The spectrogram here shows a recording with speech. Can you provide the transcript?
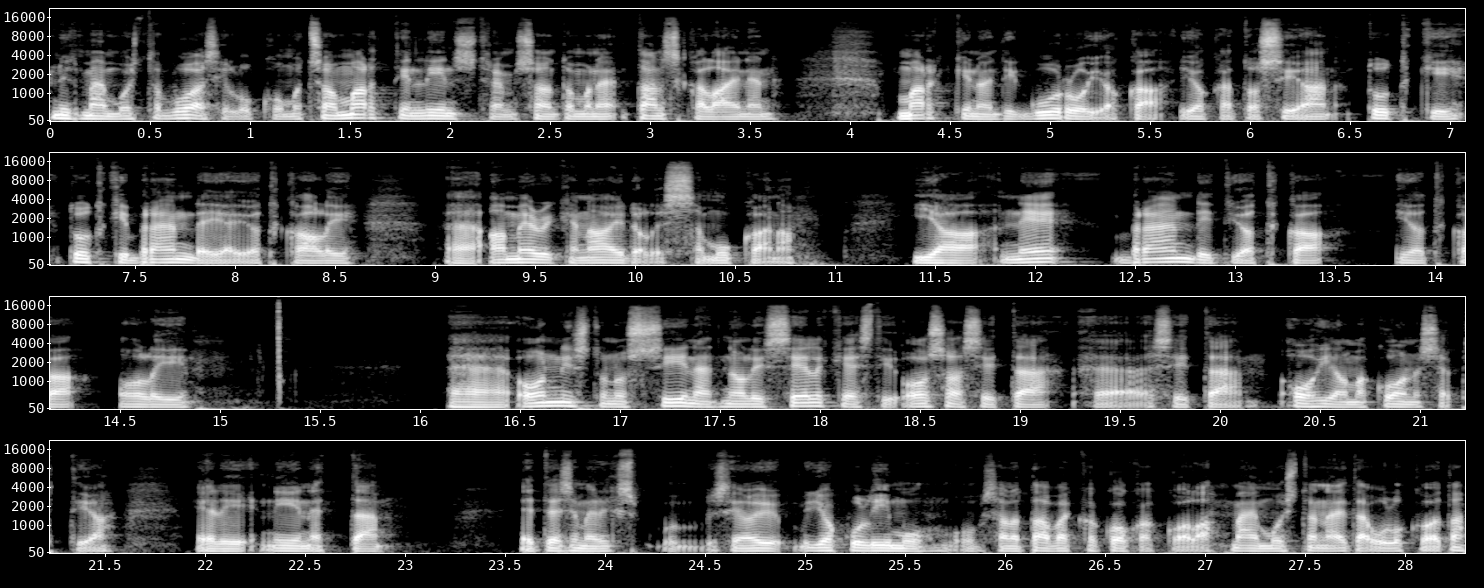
nyt mä en muista vuosilukua, mutta se on Martin Lindström, se on tuommoinen tanskalainen markkinointiguru, joka, joka tosiaan tutki, tutki brändejä, jotka oli American Idolissa mukana. Ja ne brändit, jotka, jotka oli onnistunut siinä, että ne oli selkeästi osa sitä, sitä ohjelmakonseptia, eli niin, että, että esimerkiksi se oli joku limu, sanotaan vaikka Coca-Cola, mä en muista näitä ulkoota,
